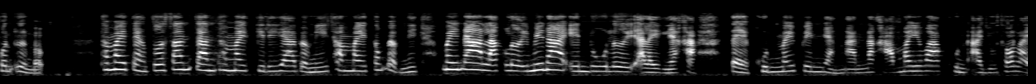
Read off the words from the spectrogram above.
คนอื่นแบบ ทำไมแต่งตัวสั้นจังทำไมกิริยาแบบนี้ทำไมต้องแบบนี้ไม่น่ารักเลย ไม่น่าเอ็นดูเลยอะไรอย่างเงี้ยค่ะ แต่คุณไม่เป็นอย่างนั้นนะคะ ไม่ว่าคุณอายุเท่าไหร่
